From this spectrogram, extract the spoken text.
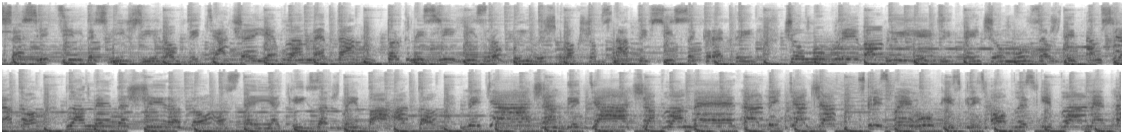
всесвіті, десь між зірок дитяча є планета. Торкнись її, зроби лиш крок, щоб знати всі секрети. Чому приваблює дітей, чому завжди там свято? Планета щира до гостей, яких завжди багато. Дитяча, дитяча планета, дитяча, скрізь вигуки, скрізь оплески, планета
